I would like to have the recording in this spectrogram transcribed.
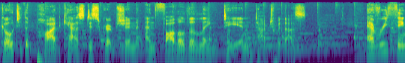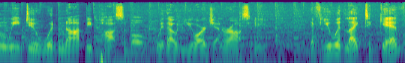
Go to the podcast description and follow the link to get in touch with us. Everything we do would not be possible without your generosity. If you would like to give,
